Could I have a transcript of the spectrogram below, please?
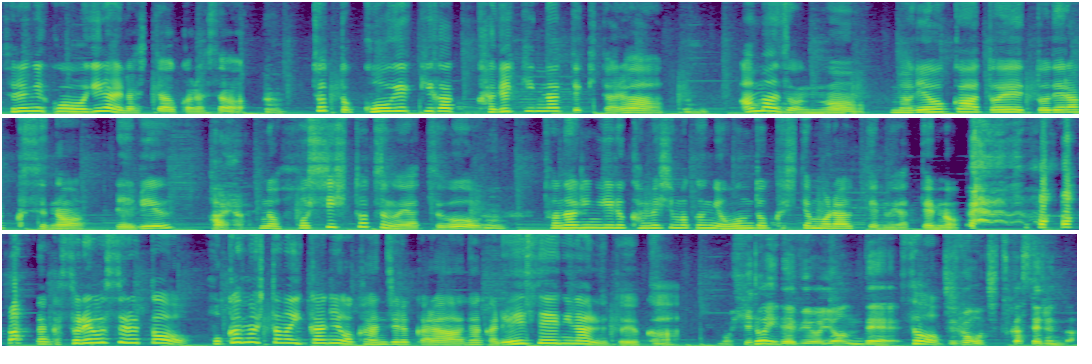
それにこうイライラしちゃうからさ、うんちょっと攻撃が過激になってきたら、うんアマゾンのマリオカート8デラックスのレビュー。の星一つのやつを、うん隣にいる亀島くんに音読してもらうっていうのをやってんの。なんかそれをすると他の人の怒りを感じるからなんか冷静になるというかもうひどいレビューを読んで、そう自分を落ち着かせるんだ。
